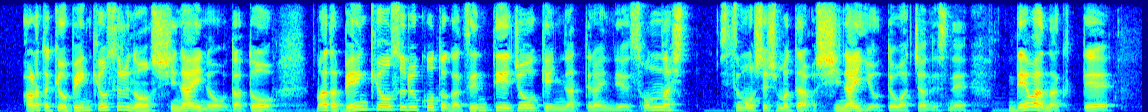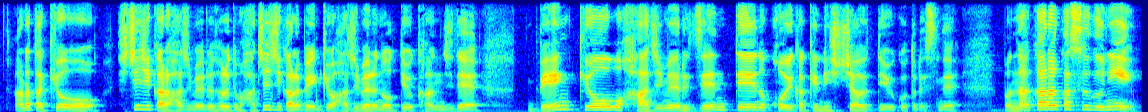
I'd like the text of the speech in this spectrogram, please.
「あなた今日勉強するの？しないの?」だとまだ勉強することが前提条件になってないんでそんな質問してしまったらしないよって終わっちゃうんですね。ではなくてあなた今日7時から始める？それとも8時から勉強始めるの？っていう感じで勉強を始める前提の声かけにしちゃうっていうことですね。まあ、なかなかすぐに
